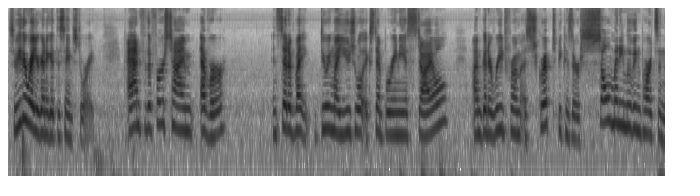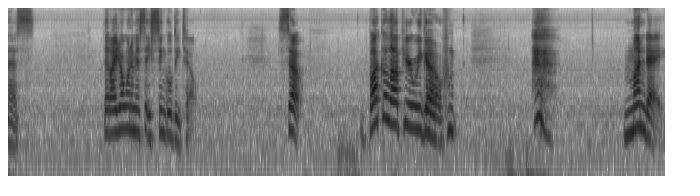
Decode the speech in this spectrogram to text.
So either way, you're going to get the same story. And for the first time ever, instead of my doing my usual extemporaneous style, I'm going to read from a script because there are so many moving parts in this that I don't want to miss a single detail. So, buckle up, here we go. Monday.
